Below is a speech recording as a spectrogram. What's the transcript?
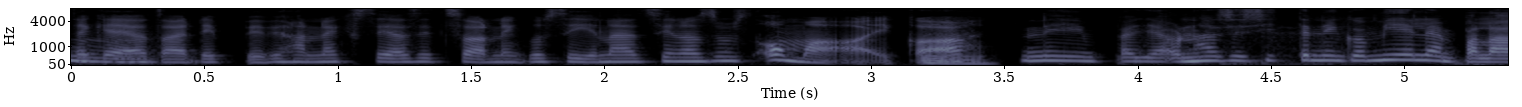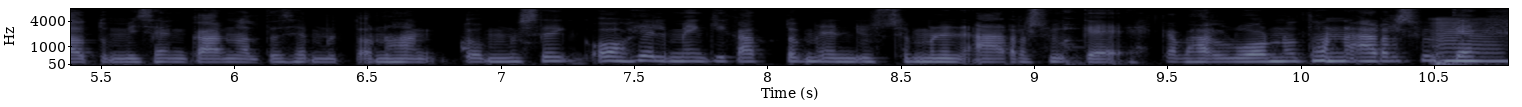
tekee mm. jotain dippivihanneksia ja sitten se on niinku siinä, että siinä on semmoista omaa aikaa. Mm. Niinpä, ja onhan se sitten niinku mielenpalautumisen kannalta semmoinen, että onhan tuommoisen ohjelmienkin katsominen just semmoinen ärsyke, ehkä vähän luonnoton ärsyke, mm.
